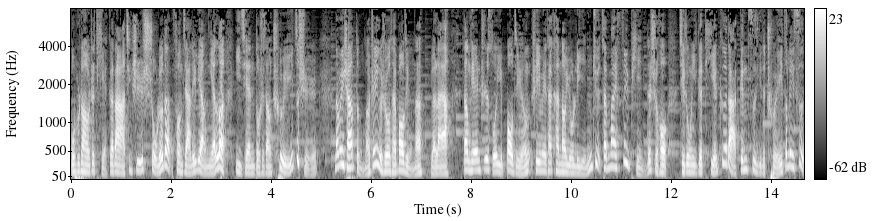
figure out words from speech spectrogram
我不知道这铁疙瘩竟是手榴弹，放家里两年了，以前都是当锤子使。那为啥等到这个时候才报警呢？原来啊，当天之所以报警，是因为他看到有邻居在卖废品的时候，其中一个铁疙瘩跟自己的锤子类似，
